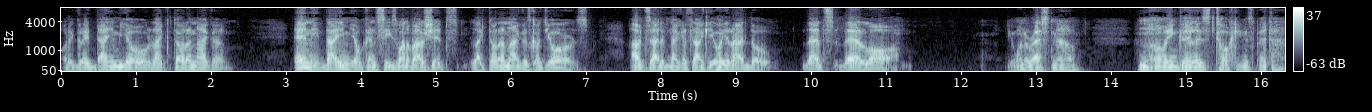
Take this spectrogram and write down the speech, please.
or a great daimyo like Toranaga. Any daimyo can seize one of our ships, like Toranaga's got yours, outside of Nagasaki or Hirado. That's their law. Do you want to rest now? No, Ingeles, talking's better.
